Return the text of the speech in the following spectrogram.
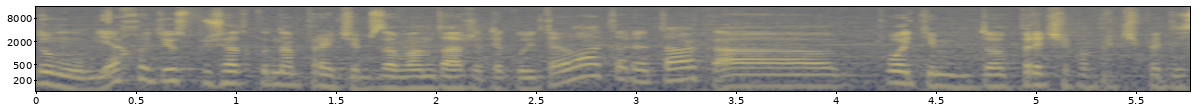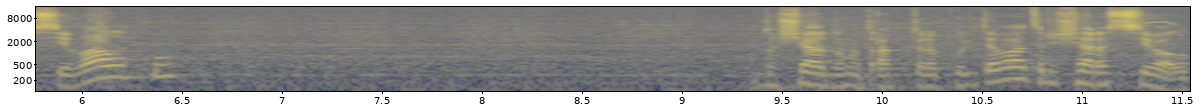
думав? Я хотів спочатку на причіп завантажити культиватори, так, а потім до причіпа причепити сівалку. До ще одного трактора культиватор і ще раз сівалку.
